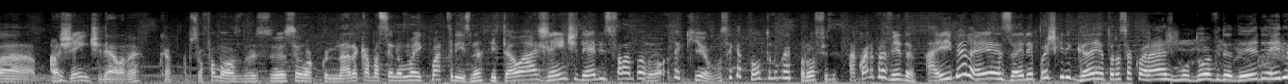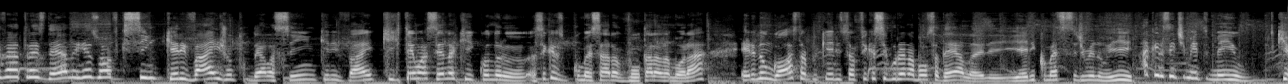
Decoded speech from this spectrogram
a agente dela, né? É uma pessoa famosa. Né? Se ser uma culinária, acaba sendo uma equatriz, né? Então a agente deles fala: Mano, olha aqui, ó. Você que é tonto, não é pro, filho. Acorda pra vida. Aí beleza. Aí depois que ele ganha toda essa coragem, mudou a vida dele, aí ele vai atrás dela e resolve que sim, que ele vai junto dela sim, que ele vai. Que tem uma cena que quando. Assim que eles começaram a voltar a namorar, ele não gosta porque ele só fica segurando a bolsa dela. Ele, e ele começa começa a se diminuir. Aquele sentimento meio que,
